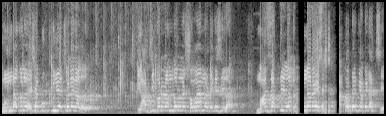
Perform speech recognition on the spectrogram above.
গুন্ডাগুলো এসে বুক ফুলিয়ে চলে গেল। এই আরজি করের আন্দোলনের সময় আমরা দেখেছিলাম মাঝ রাত্রিবেলা গুন্ডারা এসে ডাক্তারদেরকে পেটাচ্ছে।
